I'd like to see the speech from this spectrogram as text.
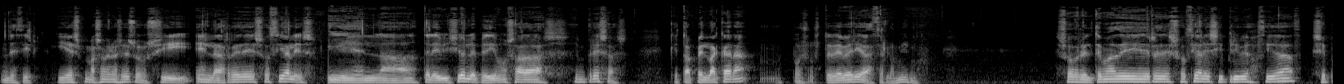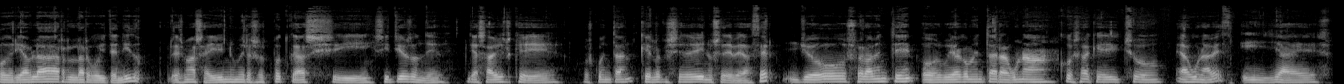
decir. Y es más o menos eso. Si en las redes sociales y en la televisión le pedimos a las empresas que tapen la cara, pues usted debería hacer lo mismo. Sobre el tema de redes sociales y privacidad se podría hablar largo y tendido. Es más, hay numerosos podcasts y sitios donde ya sabéis que os cuentan qué es lo que se debe y no se debe hacer. Yo solamente os voy a comentar alguna cosa que he dicho alguna vez y ya es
